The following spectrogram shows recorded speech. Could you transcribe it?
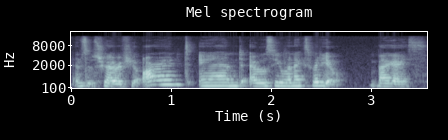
and subscribe if you aren't. And I will see you in my next video. Bye guys.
